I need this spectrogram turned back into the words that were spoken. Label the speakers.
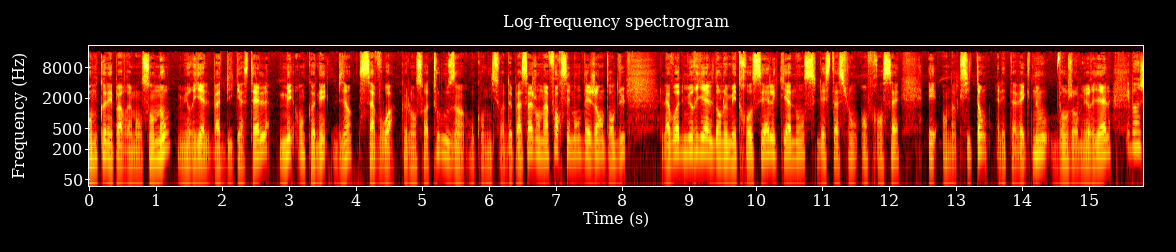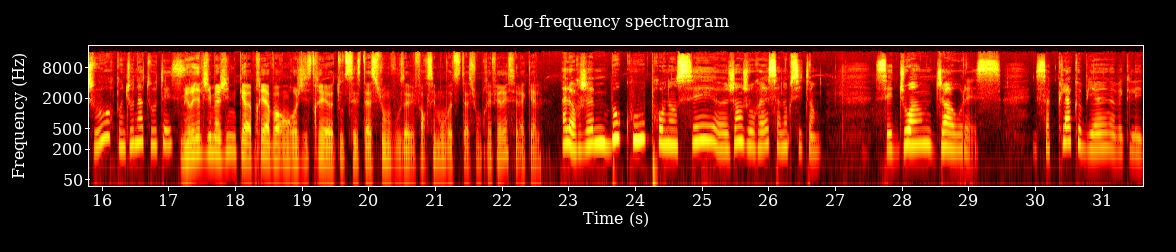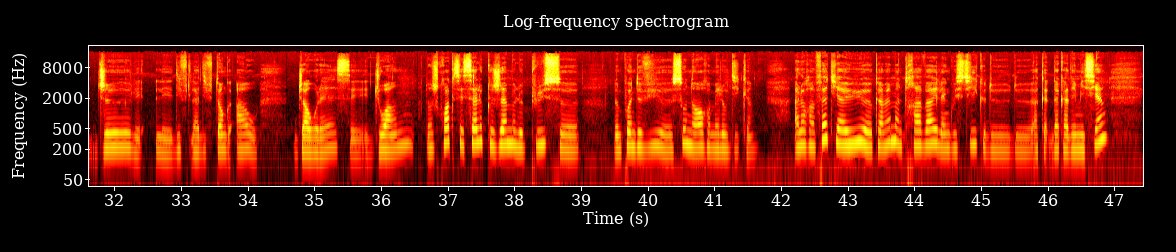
Speaker 1: On ne connaît pas vraiment son nom, Muriel Badby-Castel, mais on connaît bien sa voix. Que l'on soit toulousain ou qu'on y soit de passage, on a forcément déjà entendu la voix de Muriel dans le métro. C'est elle qui annonce les stations en français et en occitan. Elle est avec nous. Bonjour Muriel.
Speaker 2: Et bonjour, bonjour à toutes.
Speaker 1: Muriel, j'imagine qu'après avoir enregistré euh, toutes ces stations, vous avez forcément votre station préférée. C'est laquelle?
Speaker 2: Alors, j'aime beaucoup prononcer euh, Jean Jaurès en occitan. C'est Juan Jaurès ça claque bien avec les je, les, la diphtongue a ou jaures et juan. Donc je crois que c'est celle que j'aime le plus euh, d'un point de vue euh, sonore, mélodique. Alors en fait, il y a eu euh, quand même un travail linguistique d'académiciens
